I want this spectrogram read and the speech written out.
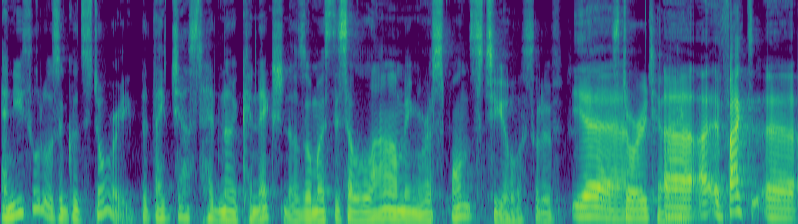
and you thought it was a good story, but they just had no connection. It was almost this alarming response to your sort of yeah storytelling. Uh, I- in fact, uh,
